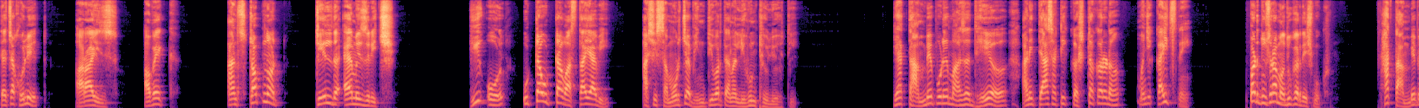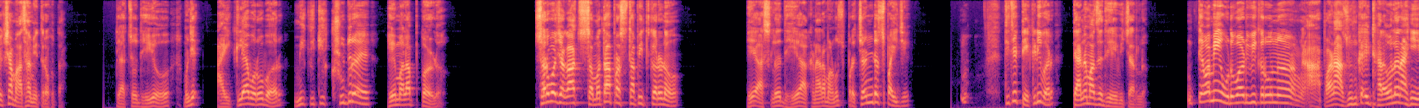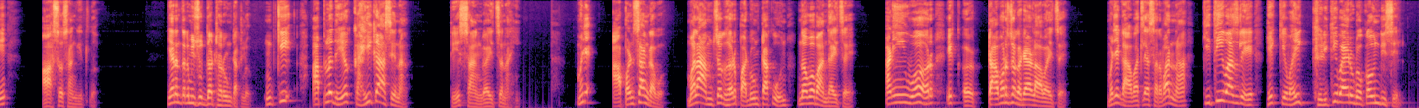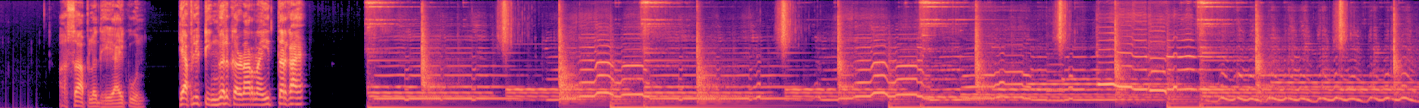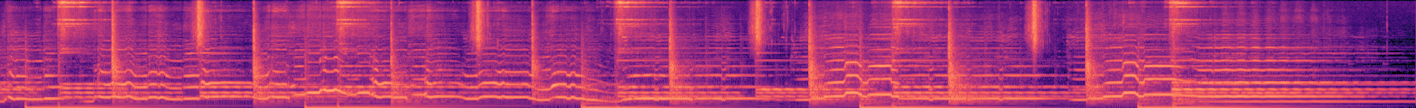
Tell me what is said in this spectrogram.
त्याच्या खोलीत arise awake and stop not till the aim is reach ही ओळ उठ्ठा उठ्ठा वाचता यावी अशी समोरच्या भिंतीवर त्यानं लिहून ठेवली होती. या तांबेपुढे माझं ध्येय आणि त्यासाठी कष्ट करणं म्हणजे काहीच नाही. पण दुसरा मधुकर देशमुख. हा तांबेपेक्षा माझा मित्र होता. त्याचं ध्येय म्हणजे ऐकल्याबरोबर मी किती क्षुद्र आहे हे मला कळलं. सर्व जगात समता प्रस्थापित करणं हे असलं ध्येय आखणारा माणूस प्रचंडच पाहिजे. तिथे टेकडीवर त्यानं माझं ध्येय विचारलं. तेव्हा मी उडवडवी करून आपण अजून काही ठरवलं नाही असं सांगितलं. यानंतर मी सुद्धा ठरवून टाकलं की आपलं ध्येय काही का असे ना ते सांगायचं नाही. म्हणजे आपण सांगावं. मला आमचं घर पाडून टाकून नवं बांधायचं आहे आणि वर एक टावरचं घड्याळ लावायचं आहे म्हणजे गावातल्या सर्वांना किती वाजले हे केव्हाही खिडकीबाहेर डोकावून दिसेल. असं आपलं ध्येय ऐकून हे आपली टिंगल करणार नाहीत तर काय?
